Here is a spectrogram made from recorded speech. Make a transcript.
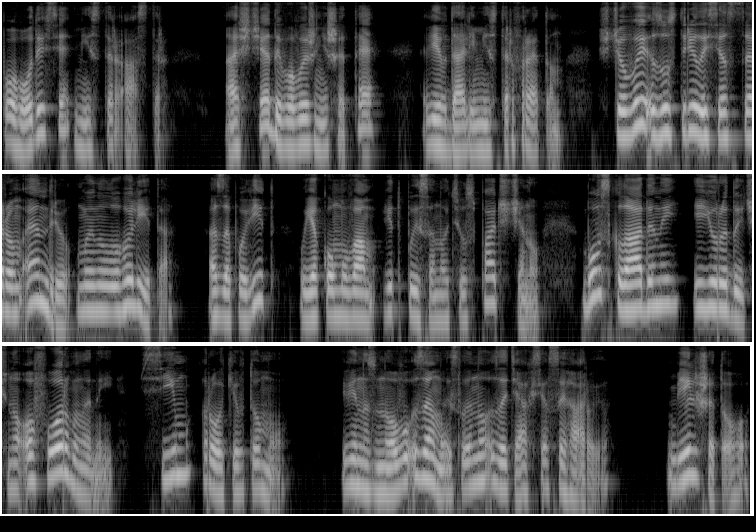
погодився містер Астер. А ще дивовижніше те, вів далі містер Фретон, що ви зустрілися з сером Ендрю минулого літа, а заповіт у якому вам відписано цю спадщину, був складений і юридично оформлений сім років тому. Він знову замислено затягся сигарою. Більше того,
